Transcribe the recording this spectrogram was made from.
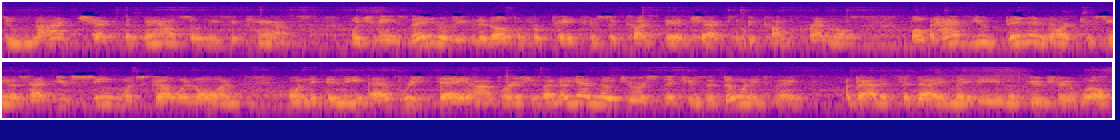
do not check the balance on these accounts. which means they are leaving it open for patrons to cut bad checks and become criminals. But have you been in our casinos? Have you seen what's going on on the, in the everyday operations? I know you have no jurisdictions to do anything about it today. Maybe in the future you will.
